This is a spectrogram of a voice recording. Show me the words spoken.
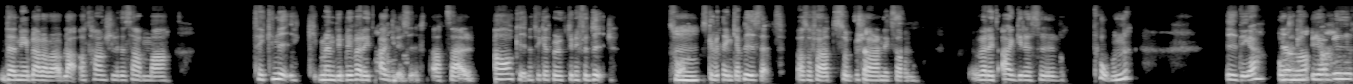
Den är bla bla bla, bla. att han kör lite samma teknik, men det blir väldigt aggressivt. Att så här, ja ah, okej, nu tycker jag att produkten är för dyr. Så, mm. ska vi tänka priset? Alltså för att så kör han liksom väldigt aggressiv ton i det. Och ja. jag, blir,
